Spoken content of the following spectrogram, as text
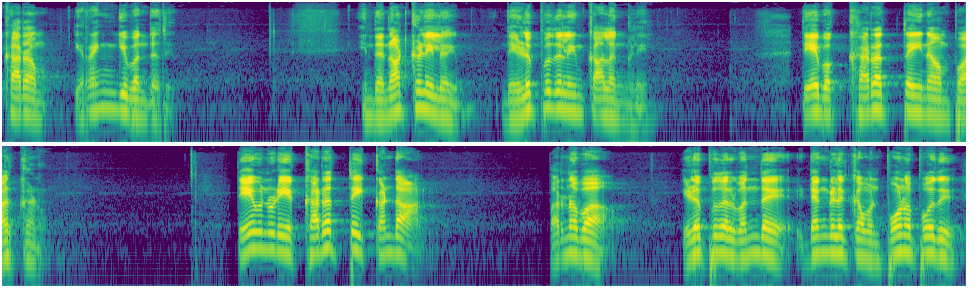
கரம் இறங்கி வந்தது. இந்த நாட்களிலும் இந்த எழுப்புதலின் காலங்களில் தேவ கரத்தை நாம் பார்க்கணும். தேவனுடைய கரத்தை கண்டான். பர்ணபா எழுப்புதல் வந்த இடங்களுக்கு அவன் போன போது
